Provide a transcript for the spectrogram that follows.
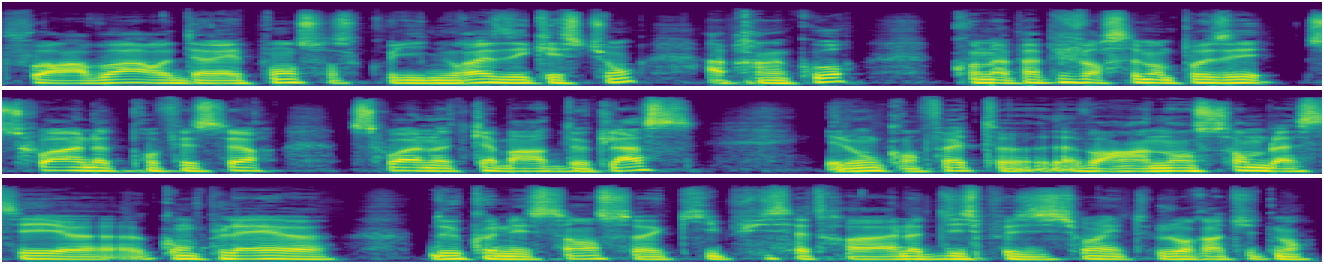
pouvoir avoir des réponses parce qu'il nous reste des questions après un cours qu'on n'a pas pu forcément poser soit à notre professeur, soit à notre camarade de classe, et donc en fait d'avoir un ensemble assez complet de connaissances qui puissent être à notre disposition et toujours gratuitement.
